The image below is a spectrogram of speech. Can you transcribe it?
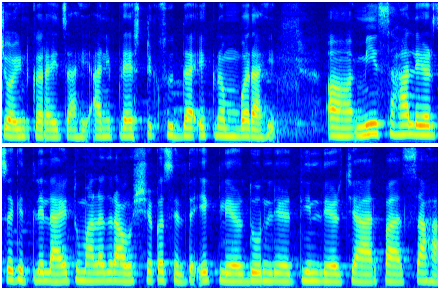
जॉईंट करायचं आहे आणि प्लॅस्टिकसुद्धा एक नंबर आहे. मी सहा लेअरचं घेतलेलं आहे. तुम्हाला जर आवश्यक असेल तर एक लेअर दोन लेअर तीन लेअर चार पाच सहा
